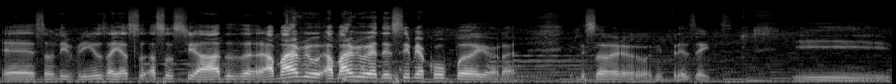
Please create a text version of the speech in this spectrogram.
é, são livrinhos aí asso associados. A, a, Marvel, a Marvel e a DC me acompanham, né? Eles são onipresentes. E...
